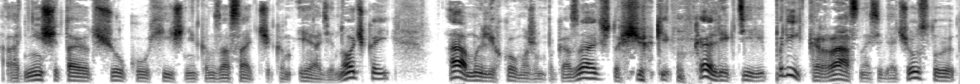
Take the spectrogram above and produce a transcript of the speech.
Одни считают щуку хищником, засадчиком и одиночкой, а мы легко можем показать, что щуки в коллективе прекрасно себя чувствуют.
